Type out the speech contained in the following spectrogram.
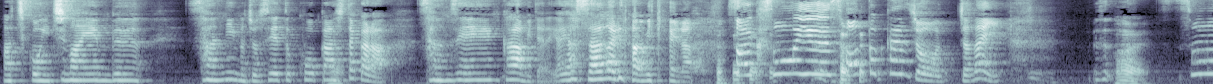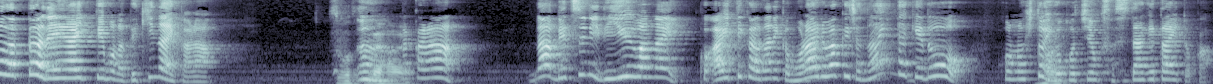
マチコン1万円分、3人の女性と交換したから、3000円か、みたいな、安上がりだ、みたいな。そういう、そういう損得感情じゃない。はい。そうだったら恋愛っていうものはできないから、そうですね。うん。だはい。から、な、別に理由はない。こう相手から何かもらえるわけじゃないんだけど、この人を居心地よくさせてあげたいとか、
